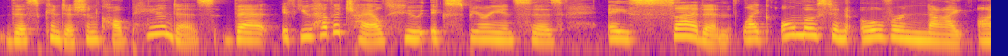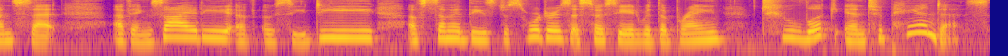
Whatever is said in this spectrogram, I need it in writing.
this condition called pandas that if you have a child who experiences a sudden, like almost an overnight onset of anxiety, of OCD, of some of these disorders associated with the brain, to look into pandas.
